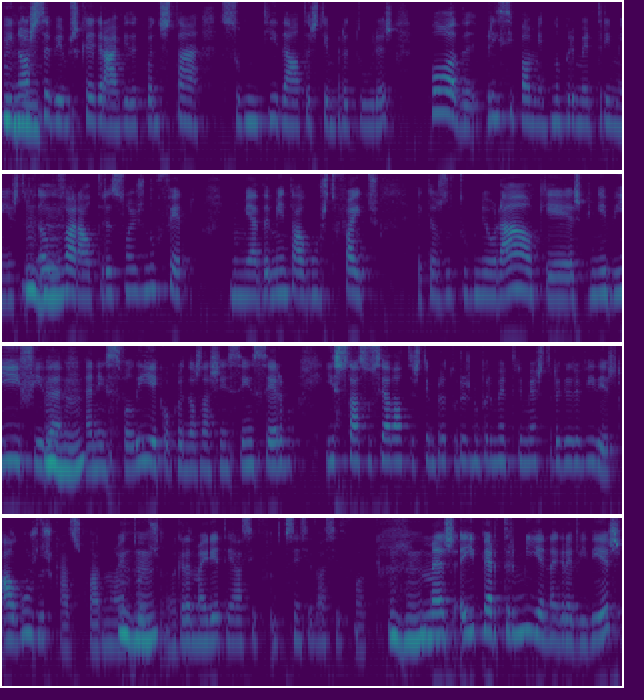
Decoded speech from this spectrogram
E nós uhum. sabemos que a grávida, quando está submetida a altas altas temperaturas pode, principalmente no primeiro trimestre, uhum. a levar a alterações no feto, nomeadamente alguns defeitos aqueles do tubo neural, que é a espinha bífida, uhum. a anencefalia, que é quando eles nascem sem cérebro, isso está associado a altas temperaturas no primeiro trimestre da gravidez. Alguns dos casos, claro, não é uhum. todos, a grande maioria tem ácido, deficiência do ácido fólico. Uhum. Mas a hipertermia na gravidez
